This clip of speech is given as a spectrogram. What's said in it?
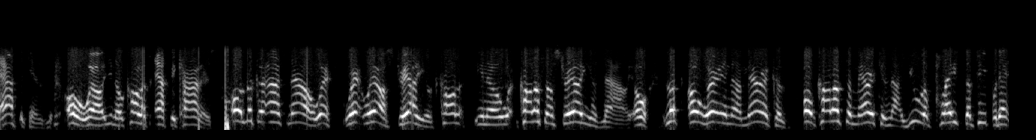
Africans. Oh, well, you know, call us Afrikaners. Oh, look at us now. We're, we're, we're Australians. Call, you know, call us Australians now. Oh, look, oh, we're in the Americas. Oh, call us Americans now. You replace the people that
